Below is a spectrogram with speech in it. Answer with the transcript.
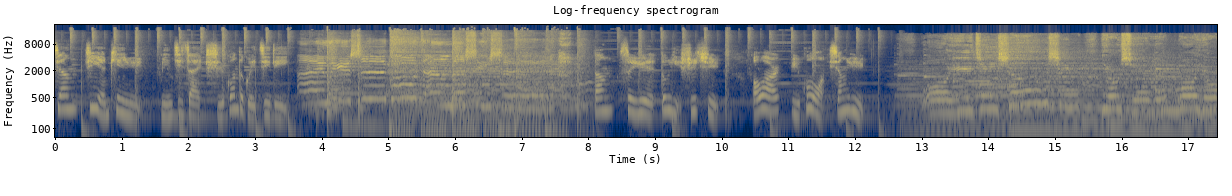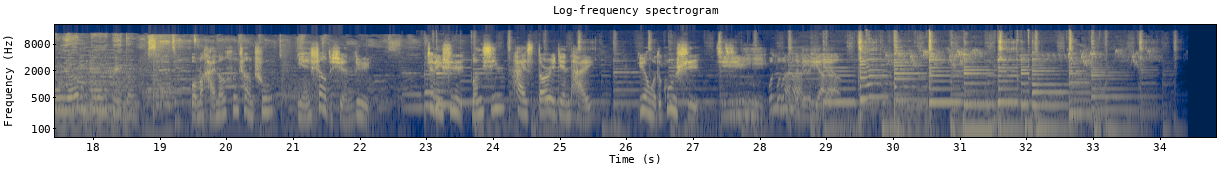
将只言片语铭记在时光的轨迹里。当岁月都已失去，偶尔与过往相遇。我已经相信，有些人我永远不必等。我们还能哼唱出年少的旋律。这里是萌新 Hi Story 电台，愿我的故事给予你温暖的力量。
